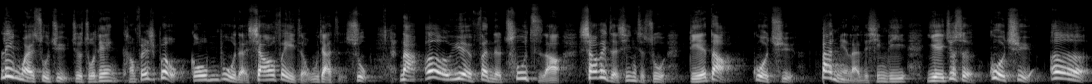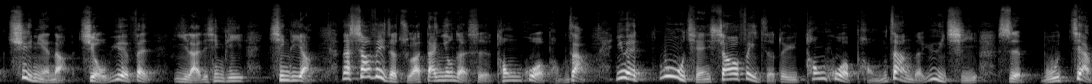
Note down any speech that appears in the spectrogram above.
另外数据就昨天 Conference Board 公布的消费者物价指数，那二月份的初值啊，消费者新指数跌到过去。半年来的新低，也就是过去二去年的九月份以来的新低新低啊。那消费者主要担忧的是通货膨胀，因为目前消费者对于通货膨胀的预期是不降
